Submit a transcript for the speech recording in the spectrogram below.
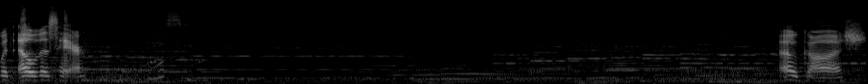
With Elvis hair. Esther. Oh gosh.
